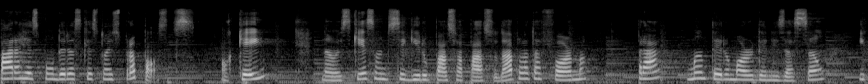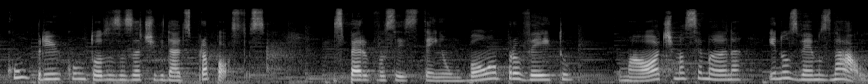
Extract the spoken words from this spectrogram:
para responder as questões propostas, ok? Não esqueçam de seguir o passo a passo da plataforma para manter uma organização e cumprir com todas as atividades propostas. Espero que vocês tenham um bom aproveito, uma ótima semana e nos vemos na aula.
